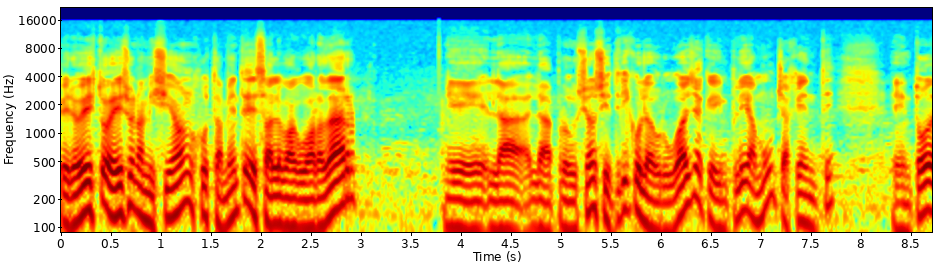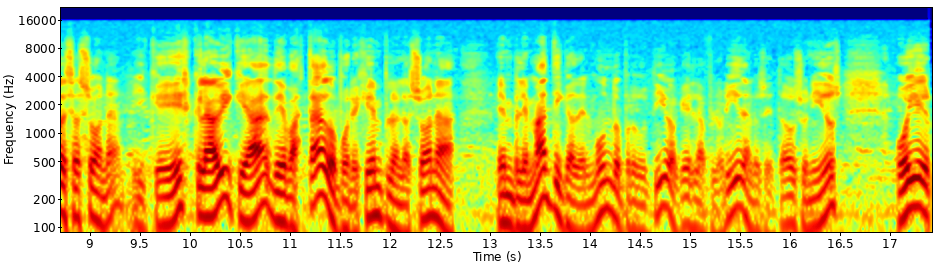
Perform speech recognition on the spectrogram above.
pero esto es una misión justamente de salvaguardar eh, la, producción citrícola uruguaya que emplea mucha gente en toda esa zona y que es clave y que ha devastado, por ejemplo, en la zona emblemática del mundo productivo, que es la Florida en los Estados Unidos, hoy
